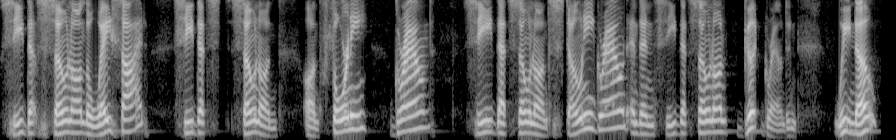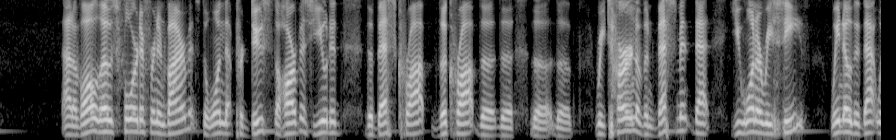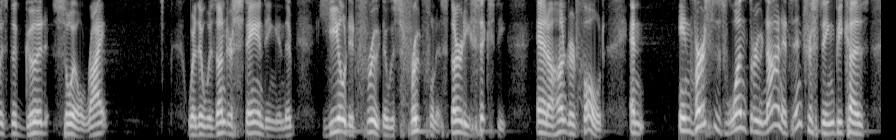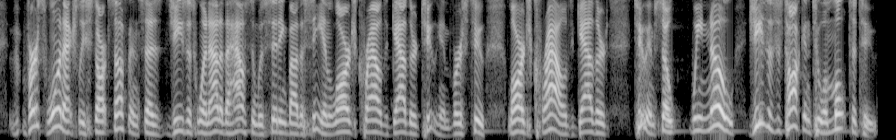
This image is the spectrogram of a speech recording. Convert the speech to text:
seed that's sown on the wayside, seed that's sown on, on thorny ground, seed that's sown on stony ground, and then seed that's sown on good ground. And we know out of all those four different environments, the one that produced the harvest yielded the best crop, the crop, the, the, the, the return of investment that you want to receive. We know that that was the good soil, right? Where there was understanding and that yielded fruit. There was fruitfulness, 30, 60, and a hundredfold. And in verses 1 through 9, it's interesting because verse 1 actually starts off and says, Jesus went out of the house and was sitting by the sea, and large crowds gathered to him. Verse 2, large crowds gathered to him. So we know Jesus is talking to a multitude.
